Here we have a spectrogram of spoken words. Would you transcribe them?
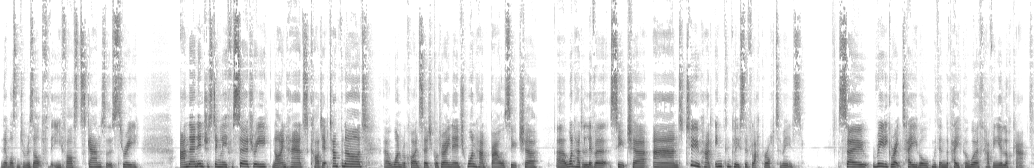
There wasn't a result for the EFAST scan, so there's three. And then, interestingly, for surgery, nine had cardiac tamponade, uh, one required surgical drainage, one had bowel suture, uh, one had a liver suture, and two had inconclusive laparotomies. So, really great table within the paper, worth having a look at.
